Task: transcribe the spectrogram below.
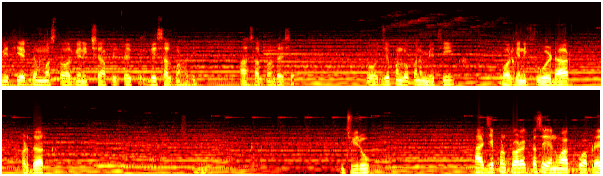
મેથી એકદમ મસ્ત ઓર્ગેનિક છે આપણી ગઈ સાલ પણ હતી. આ સાલ પણ રહેશે. તો જે પણ લોકોને મેથી ઓર્ગેનિક તુવેર દાળ, હળદર, જીરું, આ જે પણ પ્રોડક્ટ હશે એનું આખું આપણે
